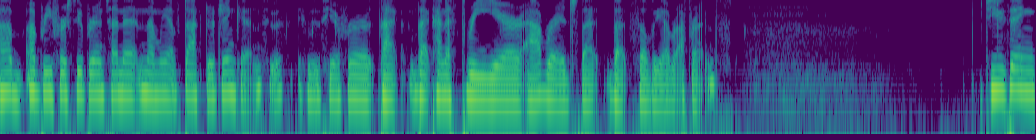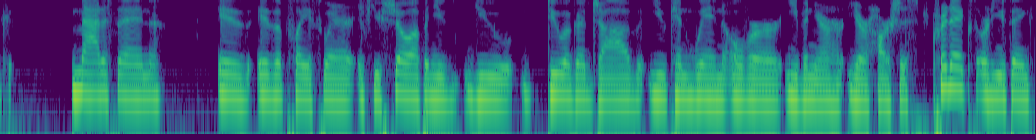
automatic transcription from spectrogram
a, a, briefer superintendent, and then we have Dr. Jenkins, who is who is here for that that kind of three year average that that Sylvia referenced. Do you think Madison is is a place where if you show up and you you do a good job, you can win over even your your harshest critics or do you think,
